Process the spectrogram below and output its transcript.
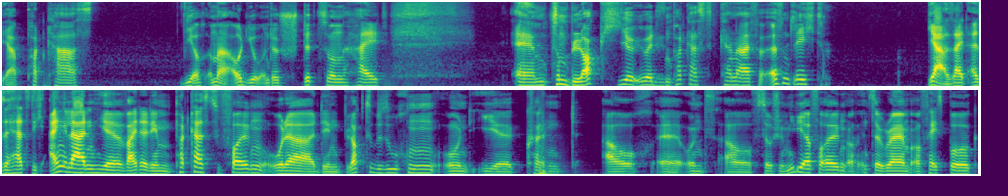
ja, Podcast, wie auch immer, Audiounterstützung halt ähm, zum Blog hier über diesen Podcast-Kanal veröffentlicht. Ja, seid also herzlich eingeladen, hier weiter dem Podcast zu folgen oder den Blog zu besuchen und ihr könnt auch äh, uns auf Social Media folgen, auf Instagram, auf Facebook,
